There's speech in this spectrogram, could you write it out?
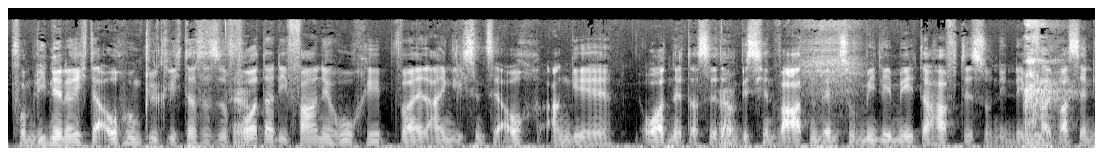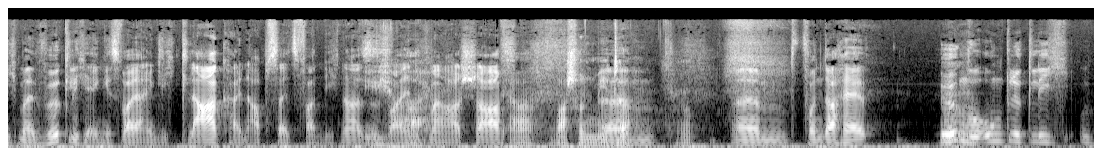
vom Linienrichter auch unglücklich, dass er sofort ja. da die Fahne hochhebt, weil eigentlich sind sie auch angeordnet, dass sie ja. da ein bisschen warten, wenn es so millimeterhaft ist. Und in dem Fall, was ja nicht mal wirklich eng ist, war ja eigentlich klar kein Abseits, fand ich. Ne? Also es war ja nicht mal scharf. Ja, war schon ein Meter. Ähm, ähm, von daher irgendwo mhm. unglücklich. Ein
